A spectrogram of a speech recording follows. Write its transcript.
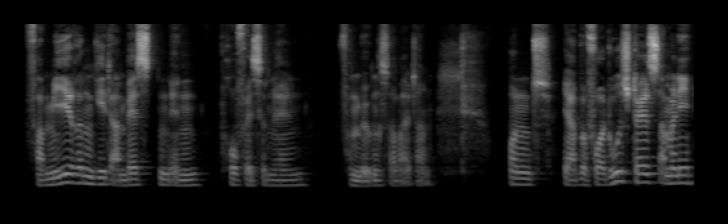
vermehren geht am besten in professionellen Vermögensverwaltern. Und ja, bevor du es stellst, Amelie,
